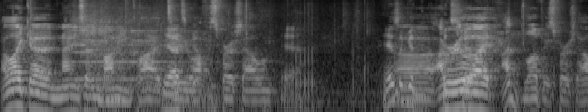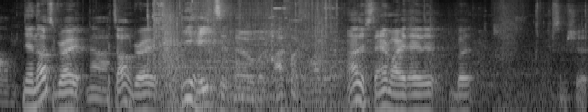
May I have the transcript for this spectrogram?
I like uh, '97 Bonnie and Clyde Yeah, too, off one. his first album. Yeah. He has a Uh, good. I really shit. like. I love his first album. Yeah, no, it's great. No. It's all great. He hates it though, but I fucking love it. I understand why he hated it, but some shit.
